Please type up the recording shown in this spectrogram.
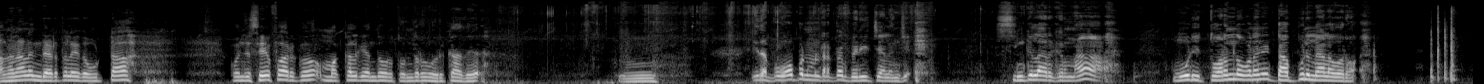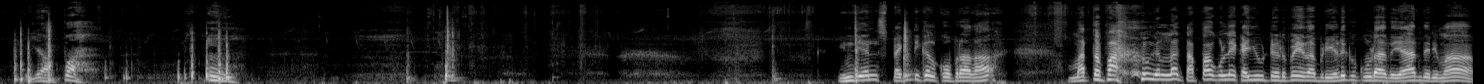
அதனால் இந்த இடத்துல இதை விட்டா கொஞ்சம் சேஃபாக இருக்கும். மக்களுக்கு எந்த ஒரு தொந்தரவும் இருக்காது. இதை இப்போ ஓப்பன் பண்ணுறது தான் பெரிய சேலஞ்சு சிங்கிளாக இருக்கிறன்னா மூடி திறந்த உடனே டப்புன்னு மேலே வரும். ஐயா அப்பா. இந்தியன் ஸ்பெக்டிக்கல் கோப்ரா தான். மற்ற பாவங்கள்லாம் டப்பாக்குள்ளே கை விட்டு எடுப்பேன். இதை அப்படி எடுக்கக்கூடாது. ஏன் தெரியுமா?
